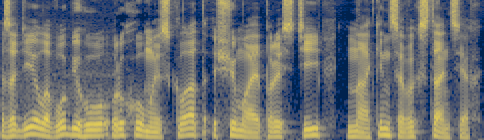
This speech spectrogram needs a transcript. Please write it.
задіяла в обігу рухомий склад, що має перестій на кінцевих станціях.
